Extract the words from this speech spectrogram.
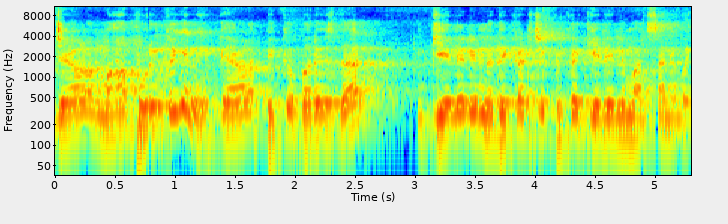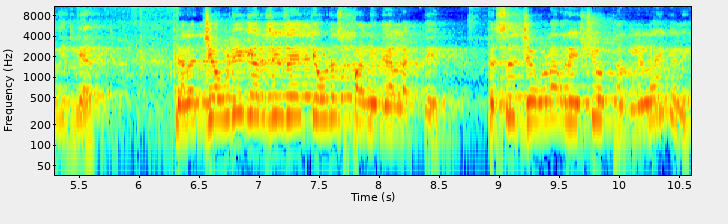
ज्यावेळेला महापूर येतो की नाही त्यावेळेला पिकं बरेचदा गेलेली नदीकाठची पिकं गेलेली माणसाने बघितली आहेत. त्याला जेवढी गरजेचं आहे तेवढंच पाणी द्यायला लागते. तसंच जेवढा रेशिओ ठरलेला आहे की नाही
